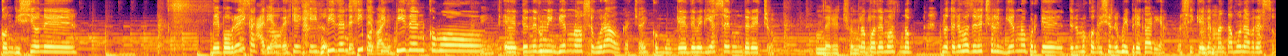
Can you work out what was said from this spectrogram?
condiciones de pobreza que, no- de que, que impiden, de sí, este porque país. impiden como Sí. eh, tener un invierno asegurado, ¿cachai? Como que debería ser un derecho. Un derecho No mínimo. podemos, no, no tenemos derecho al invierno porque tenemos condiciones muy precarias. Así que les Ujú. mandamos un abrazo.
